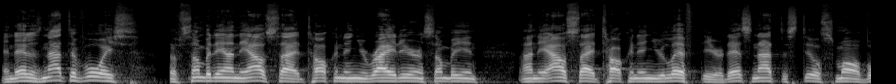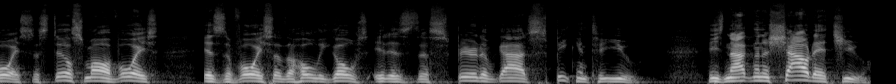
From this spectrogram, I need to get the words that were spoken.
And that is not the voice of somebody on the outside talking in your right ear and somebody in, on the outside talking in your left ear. That's not the still small voice. The still small voice is the voice of the Holy Ghost, it is the Spirit of God speaking to you. He's not going to shout at you.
